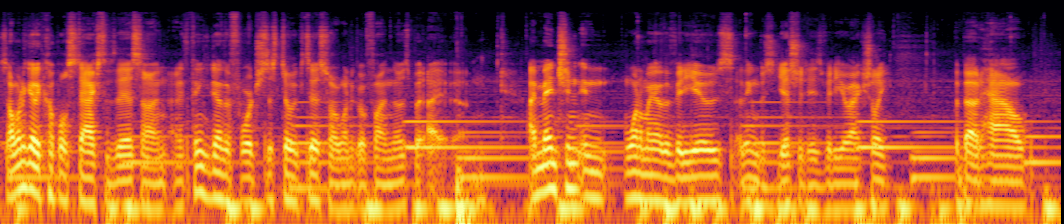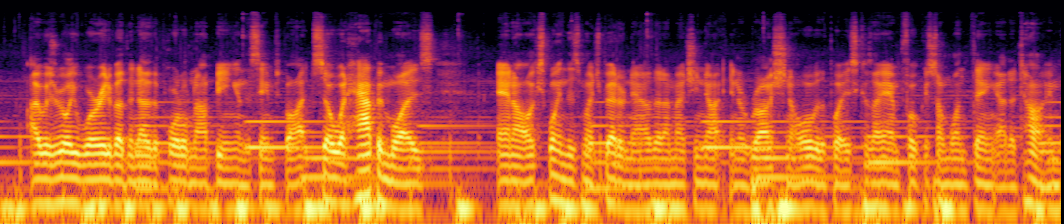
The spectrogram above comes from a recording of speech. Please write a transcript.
So I want to get a couple stacks of this on. I think the Fortress still exists, so I want to go find those. But I, um, I mentioned in one of my other videos, I think it was yesterday's video actually, about how I was really worried about the nether portal not being in the same spot. So what happened was, and I'll explain this much better now that I'm actually not in a rush and all over the place because I am focused on one thing at a time.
